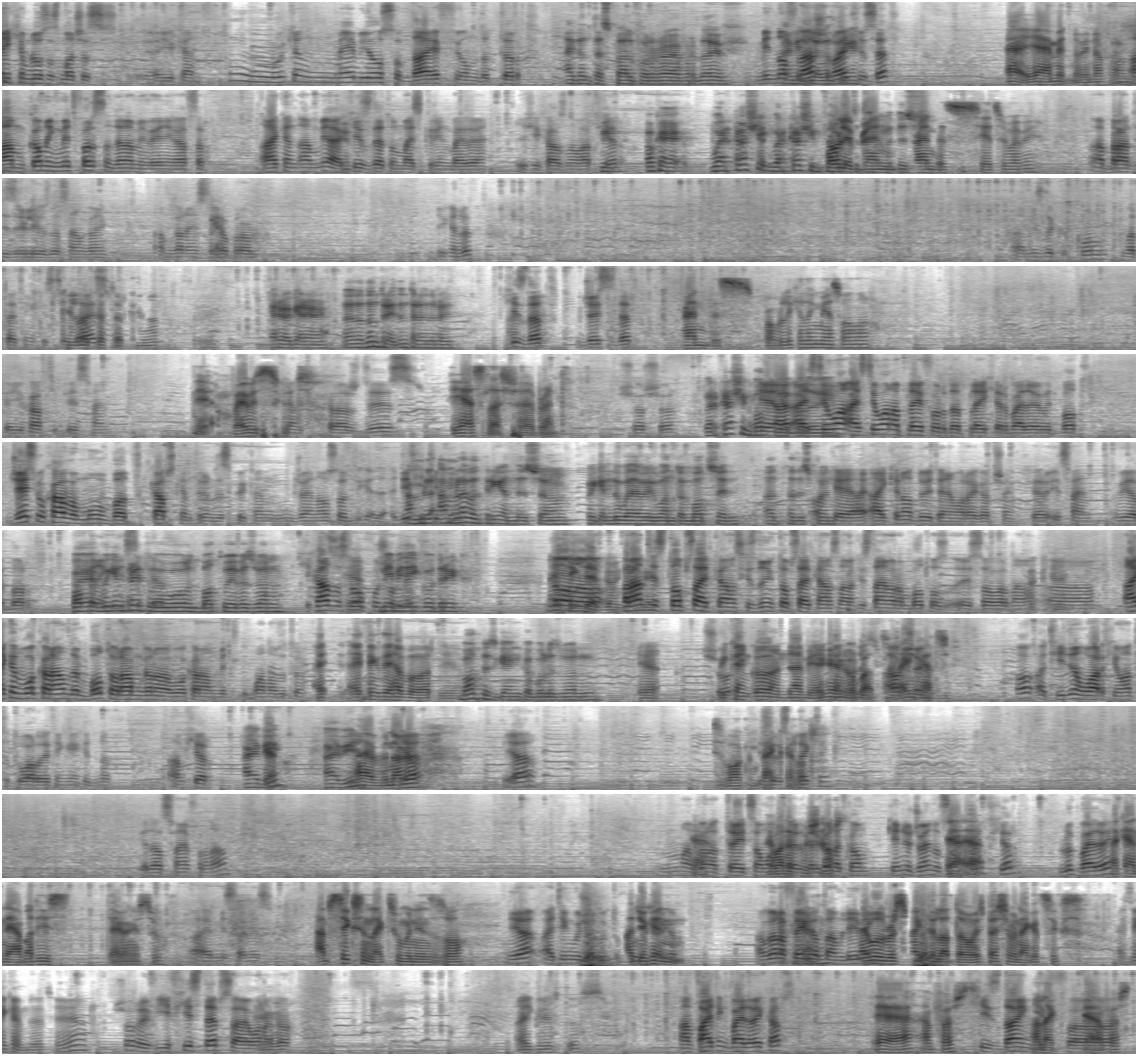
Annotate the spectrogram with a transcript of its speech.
make him lose as much as uh, you can. Mm, we can maybe also dive on the third. I don't have spell for uh, for dive. Mid no I'm flash, right? three. You said. Yeah, yeah, mid no enough. I'm coming mid first and then I'm invading after. I can. Um, yeah, he's dead on my screen by the way. If he has no art here. okay, we're crushing. We're crushing. Probably first then Brand, with this. Brand is here too, maybe. Uh, Brand is really useless. I'm going. I'm gonna insta go probably. You can look. I missed the cocoon, but I think he still Kill like a dies. turkey. Get her, get her. No, no, don't trade, don't trade, don't trade. He's dead. Jace is dead. Brand is probably killing me as well now. Okay, you have TP, it's fine. Yeah, wave is You can good. crush this. He has slash, uh, Brand. Sure, sure. We're crushing bot Okay, I, I still want. I still want to play for the play here. By the way, with bot. Jace will have a move, but Caps can trim this quick and join also. Did I'm. I'm level 3 on this, so we can do whatever we want on bot side at, at this point. Okay, I, I cannot do it anymore. I got chanked here. It's fine. We are bored. Uh, we can try to insecure. hold bot wave as well. He has a slow Yeah, push. Maybe on they mid. go Drake. No, no. going Brand is top side comes. He's doing top side comes now. His timer on bot was is over now. Okay. Uh, I can walk around them bot, or I'm gonna walk around mid. One of the two. I, I think they have a ward, yeah. Bot is gankable as well. yeah. Sure. We can go on Nami, I can can go always bot. I'll I check. can. Oh, he didn't ward. He wanted to ward. I think he did not. I'm here. Ivy? Yeah. Ivy? I have a Nugget. Yeah. He's walking He's back a lot. respecting. Yeah, that's fine for now. I'm Yeah. gonna trade someone wanna here. They're gonna come. Can you join us some Yeah, yeah. here? Look, by the way. I can, yeah, but he's daggering us too. I miss. I miss. I'm six in like two minions as well. Yeah, I think we should look to. But you can. trigger. I'm gonna fake Okay. that I'm leaving. I will respect a lot though, especially when I get six. I think I'm dead. Yeah. Sure, if, if he steps, I wanna Yeah. go. I grift those. I'm fighting by the way, Caps. Yeah, I'm first. He's dying I like, if... Uh, yeah, I'm first.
